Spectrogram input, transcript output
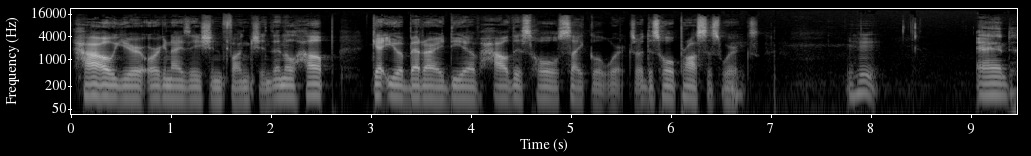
how your organization functions and it'll help get you a better idea of how this whole cycle works or this whole process works. Mm-hmm. and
